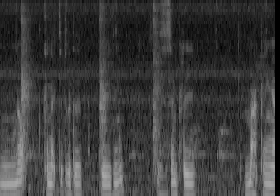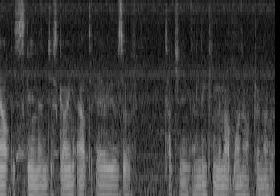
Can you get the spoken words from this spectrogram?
not connected with the breathing. This is simply mapping out the skin and just going out to areas of touching and linking them up one after another.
